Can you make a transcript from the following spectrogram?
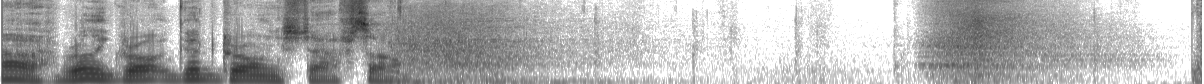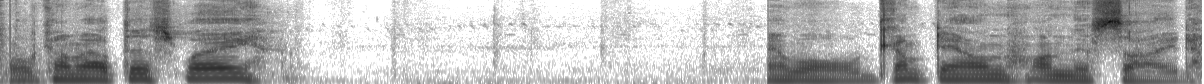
ah, really grow, good growing stuff. So we'll come out this way and we'll jump down on this side.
